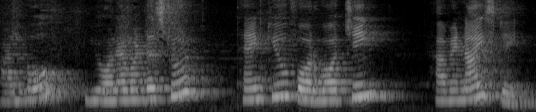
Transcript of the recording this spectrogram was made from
I hope you all have understood. Thank you for watching. Have a nice day.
